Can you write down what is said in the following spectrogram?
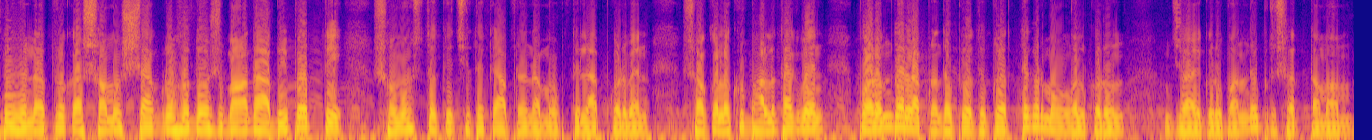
বিভিন্ন প্রকার সমস্যা, গ্রহদোষ, বাধা, বিপত্তি, সমস্ত কিছু থেকে আপনারা মুক্তি লাভ করবেন। সকলে খুব ভালো থাকবেন। পরম দয়াল আপনাদের প্রতি প্রত্যেকের মঙ্গল করুন। জয় গুরু বন্দে পুরুষোত্তমম।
